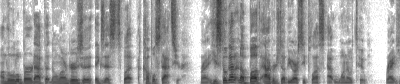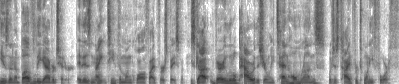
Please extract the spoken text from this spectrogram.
on the little bird app that no longer exists. But a couple stats here right? He's still got an above average WRC plus at 102, right? He's an above league average hitter. It is 19th among qualified first basemen. He's got very little power this year, only 10 home runs, which is tied for 24th.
